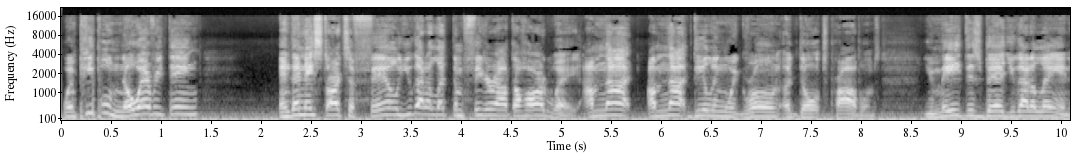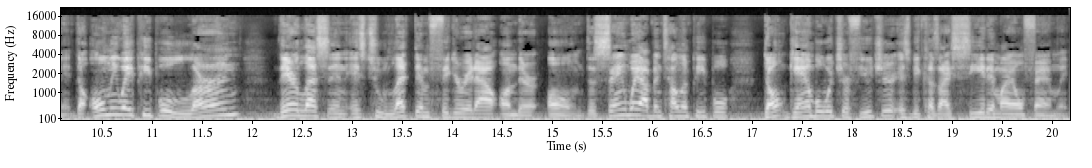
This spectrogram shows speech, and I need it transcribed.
when people know everything and then they start to fail, you got to let them figure out the hard way. I'm not I'm not dealing with grown adults problems. You made this bed, you got to lay in it. The only way people learn their lesson is to let them figure it out on their own. The same way I've been telling people, don't gamble with your future is because I see it in my own family.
